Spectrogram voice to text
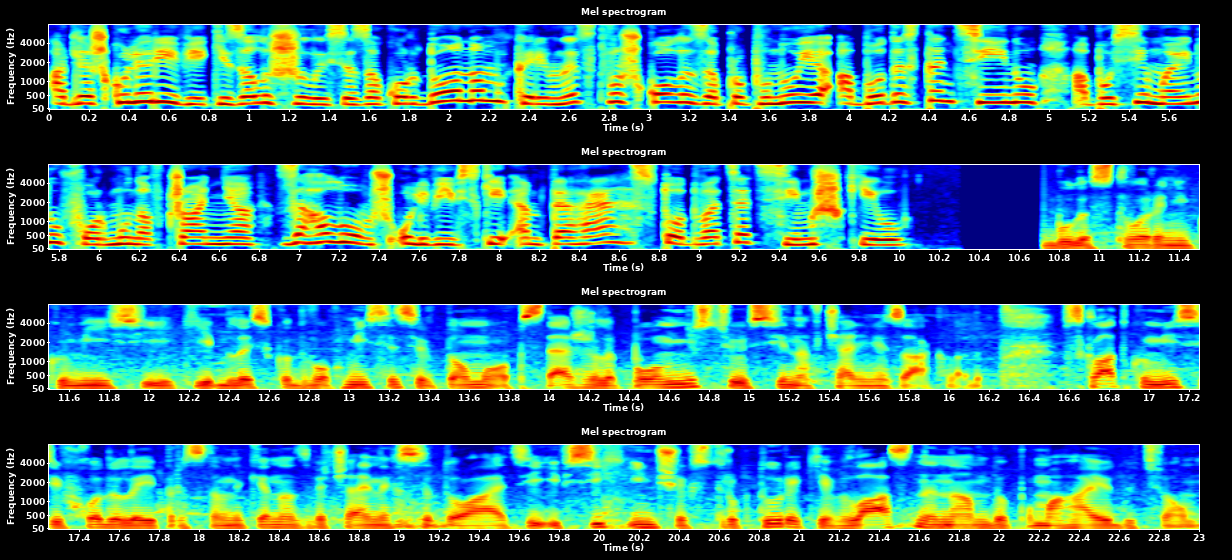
А для школярів, які залишилися за кордоном, керівництво школи запропонує або дистанційну, або сімейну форму навчання. Загалом ж у Львівській МТГ 127 шкіл. Були створені комісії, які близько двох місяців тому обстежили повністю усі навчальні заклади. В склад комісії входили і представники надзвичайних ситуацій, і всіх інших структур, які власне нам допомагають до цьому,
